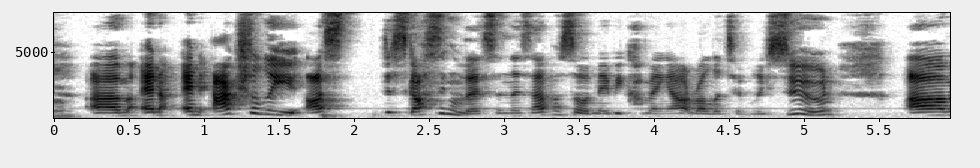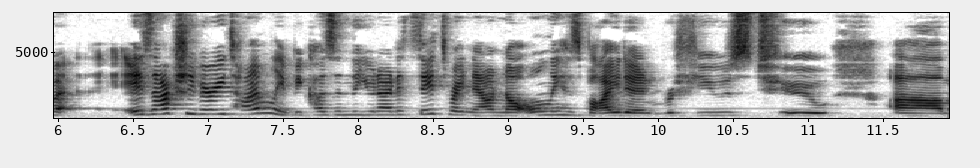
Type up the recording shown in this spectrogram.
Um, and and actually, us discussing this in this episode, maybe coming out relatively soon, um, is actually very timely because in the United States right now, not only has Biden refused to um,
